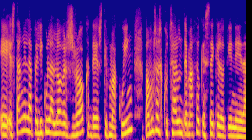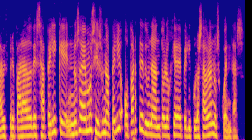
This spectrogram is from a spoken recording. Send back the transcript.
Eh, están en la película Lovers Rock de Steve McQueen. Vamos a escuchar un temazo que sé que lo tiene David preparado de esa peli, que no sabemos si es una peli o parte de una antología de películas. Ahora nos cuentas.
